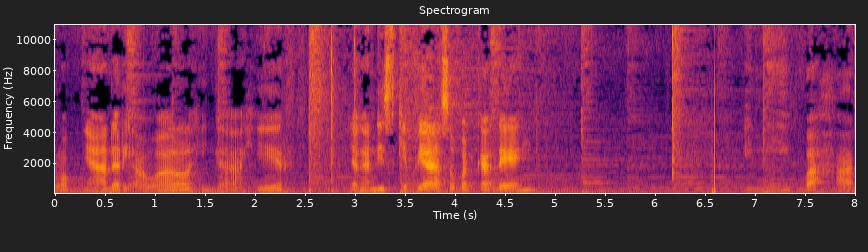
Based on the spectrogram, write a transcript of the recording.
vlognya dari awal hingga akhir. Jangan di skip ya Sobat Kak Deng. Ini bahan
